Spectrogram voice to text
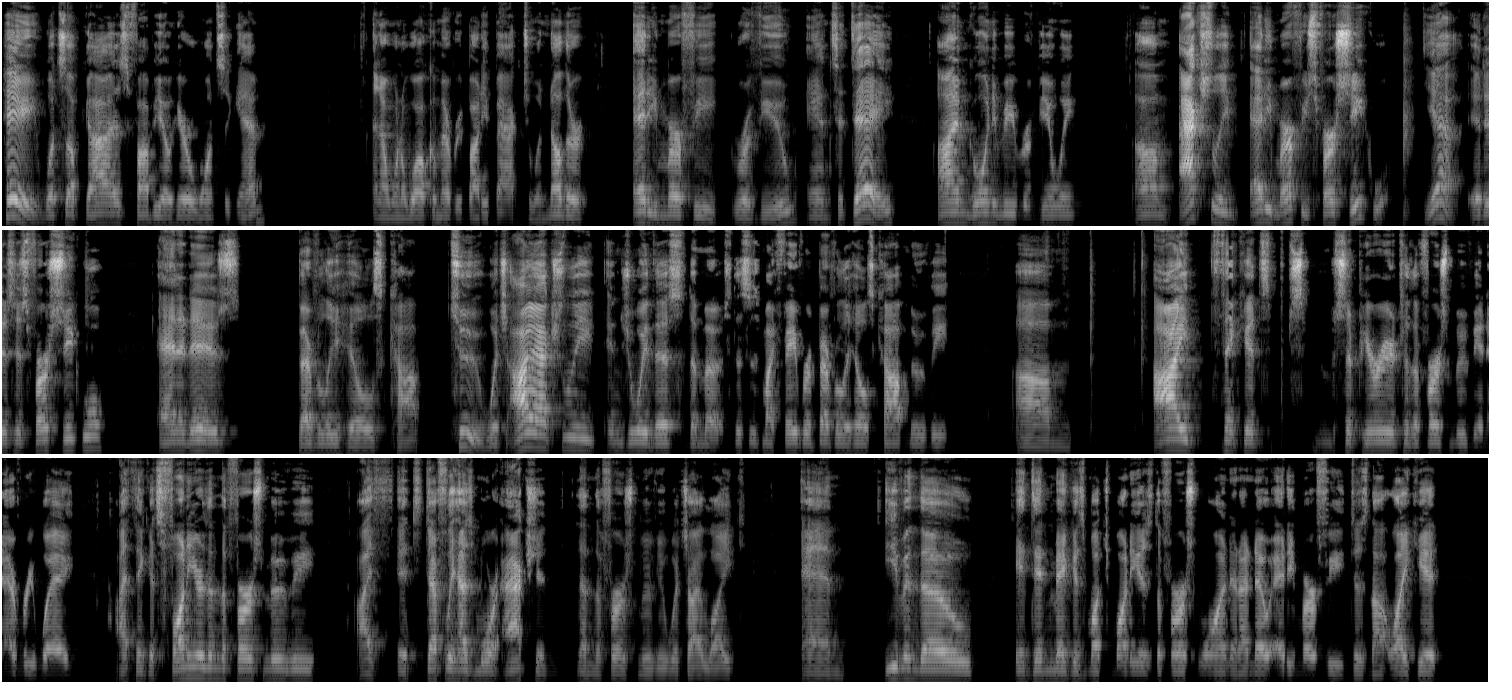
Hey, what's up, guys? Fabio here once again, and I want to welcome everybody back to another Eddie Murphy review. And today I'm going to be reviewing, um, actually, Eddie Murphy's first sequel. Yeah, it is his first sequel, and it is Beverly Hills Cop 2, which I actually enjoy this the most. This is my favorite Beverly Hills Cop movie. Um, I think it's superior to the first movie in every way. I think it's funnier than the first movie. I it definitely has more action than the first movie, which I like. And even though it didn't make as much money as the first one, and I know Eddie Murphy does not like it,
